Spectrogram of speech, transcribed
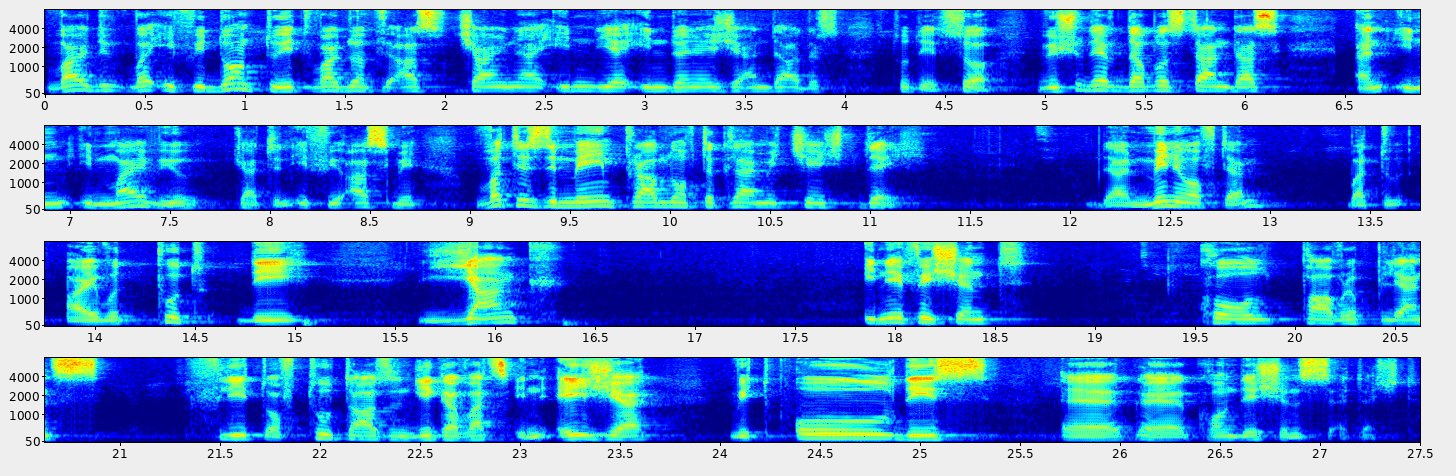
Why, do, why if we don't do it, why don't we ask China, India, Indonesia, and the others to do it? So we should have double standards. And in, in my view, Captain, if you ask me, what is the main problem of the climate change today? There are many of them, but I would put the young, inefficient coal power plants fleet of 2,000 gigawatts in Asia with all these uh, uh, conditions attached.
